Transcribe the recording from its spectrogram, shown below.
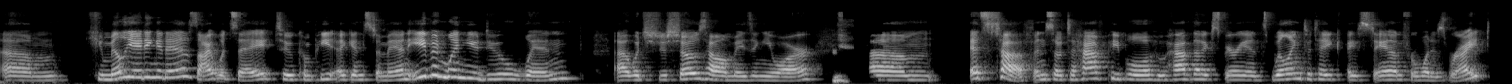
um, humiliating it is, I would say, to compete against a man, even when you do win. Uh, which just shows how amazing you are. um, it's tough. And so to have people who have that experience willing to take a stand for what is right,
